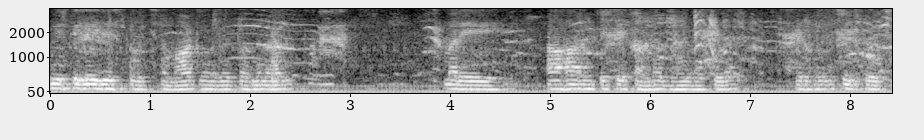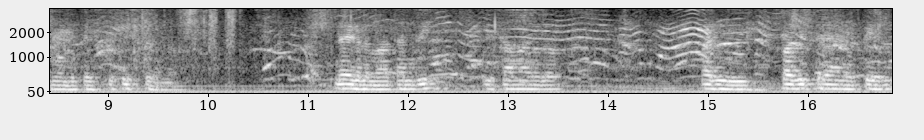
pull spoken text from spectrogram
మీరు తెలియజేస్తూ వచ్చిన మాటలను బట్టి వందనాలు. మరి ఆహారం పెట్టే సందర్భంలో కూడా మీరు గురించి వచ్చినందుకు స్థుతిస్తూ ఉన్నాం దయగల మా తండ్రి ఈ సమయంలో మరి పవిత్ర అనే పేరు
